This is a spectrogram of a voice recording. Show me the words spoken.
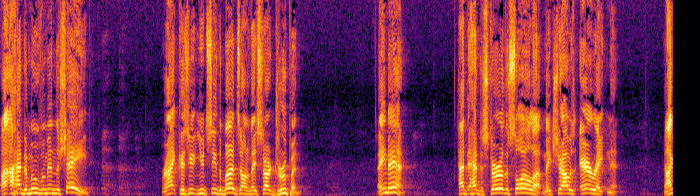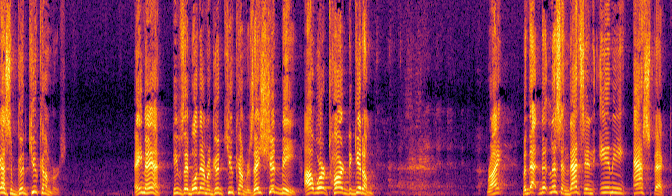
I, I had to move them in the shade, right? Because you, you'd see the buds on them, they'd start drooping. Amen. Had to, had to stir the soil up, make sure I was aerating it. And I got some good cucumbers. Amen. People say, boy, them are good cucumbers. They should be. I worked hard to get them. right? But that, that, listen, that's in any aspect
